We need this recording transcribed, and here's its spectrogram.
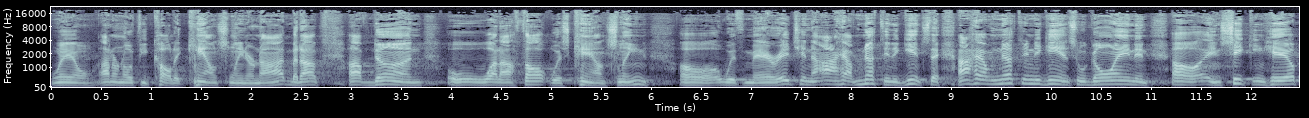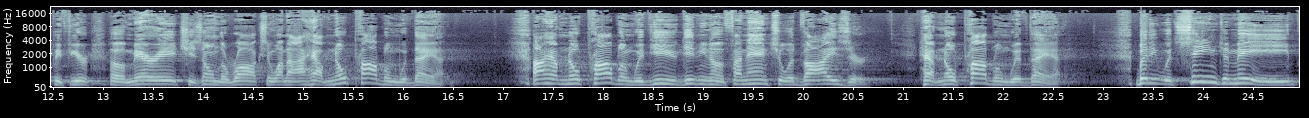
well, I don't know if you call it counseling or not, but I've, I've done what I thought was counseling uh, with marriage, and I have nothing against that. I have nothing against going and, uh, and seeking help if your uh, marriage is on the rocks and whatnot. I have no problem with that. I have no problem with you getting a financial advisor. Have no problem with that. But it would seem to me,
